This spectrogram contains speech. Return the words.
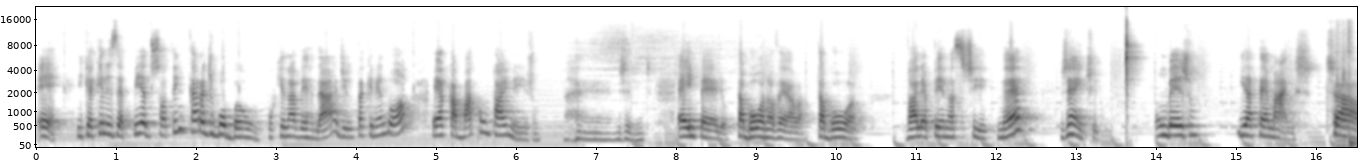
É, e que aquele Zé Pedro só tem cara de bobão, porque na verdade ele tá querendo, ó, é acabar com o pai mesmo. É, gente. É Império. Tá boa a novela, tá boa. Vale a pena assistir, né? Gente, um beijo e até mais. Tchau!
